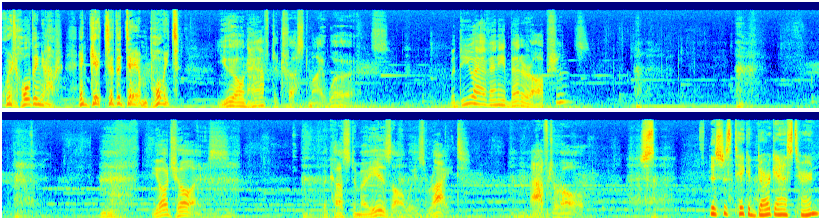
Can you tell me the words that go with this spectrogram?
Quit holding out and get to the damn point. You don't have to trust my words. But do you have any better options? Your choice. The customer is always right. After all. Did this just take a dark ass turn?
